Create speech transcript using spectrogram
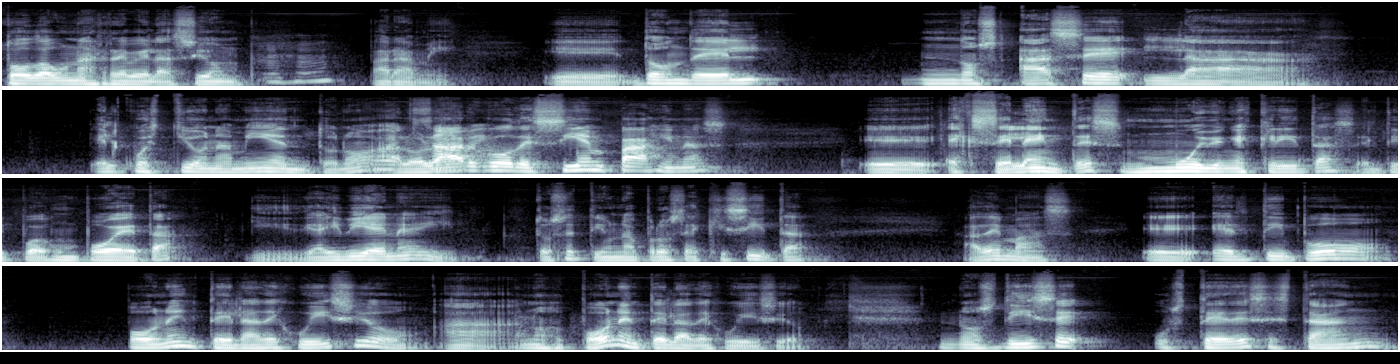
toda una revelación para mí, eh, donde él nos hace la, el cuestionamiento, ¿no? A lo largo de 100 páginas, eh, excelentes, muy bien escritas, el tipo es un poeta y de ahí viene y entonces tiene una prosa exquisita. Además, eh, el tipo pone en tela de juicio, a- nos pone en tela de juicio. Nos dice, ustedes están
